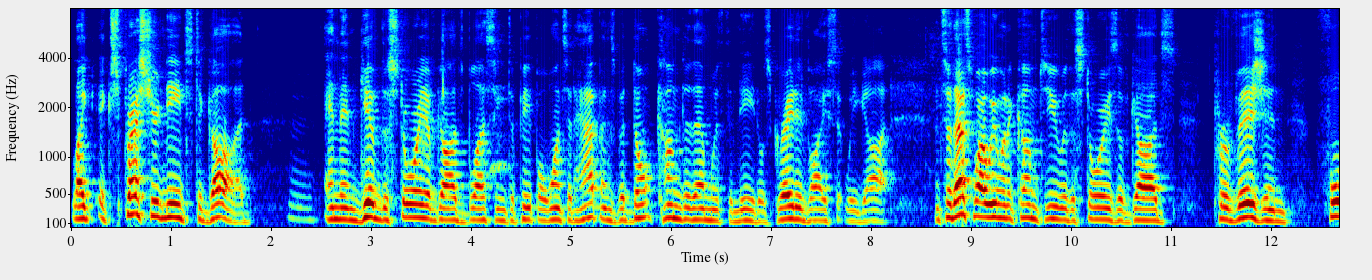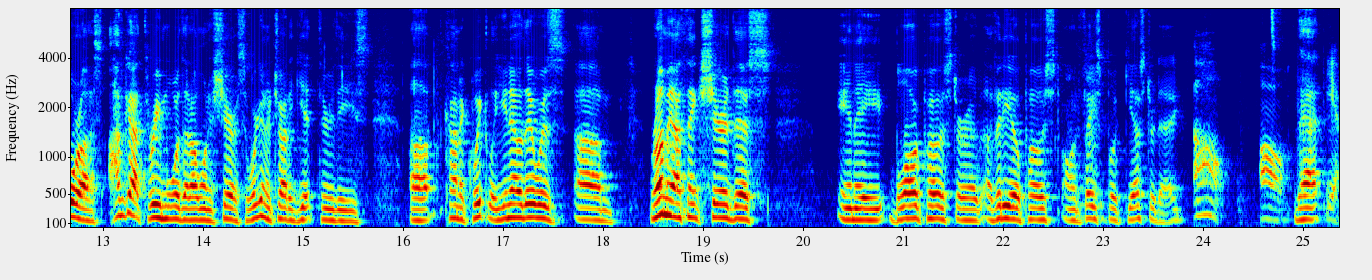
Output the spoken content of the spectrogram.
Like express your needs to God, and then give the story of God's blessing to people once it happens, but don't come to them with the need. It was great advice that we got. And so that's why we want to come to you with the stories of God's provision for us. I've got three more that I want to share, so we're going to try to get through these uh, kind of quickly. You know, there was, um, Romy, I think, shared this in a blog post or a, a video post on Facebook yesterday Oh, oh. that Yeah.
